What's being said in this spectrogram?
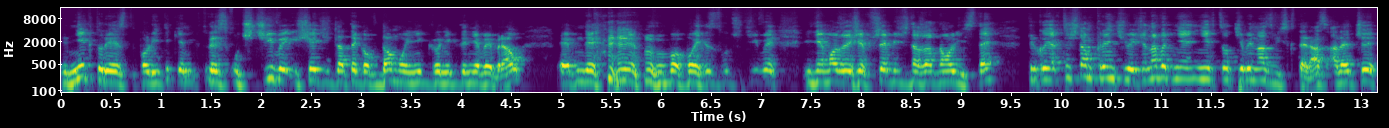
nie który jest politykiem, który jest uczciwy i siedzi dlatego w domu i nikt go nigdy nie wybrał, bo, bo jest uczciwy i nie może się przebić na żadną listę, tylko jak coś tam kręciłeś, ja nawet nie, nie chcę od ciebie nazwisk teraz, ale czy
